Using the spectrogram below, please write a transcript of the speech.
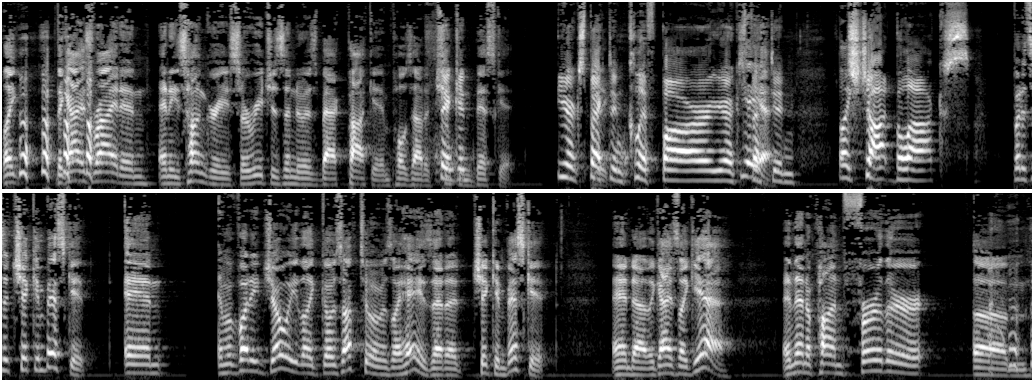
like the guy's riding and he's hungry, so reaches into his back pocket and pulls out a chicken biscuit. you're expecting Clif Bar. You're yeah. expecting Like- Shot Bloks. But it's a chicken biscuit, and and my buddy Joey like goes up to him and is like, "Hey, is that a chicken biscuit?" And uh, the guy's like, "Yeah." And then upon further um,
